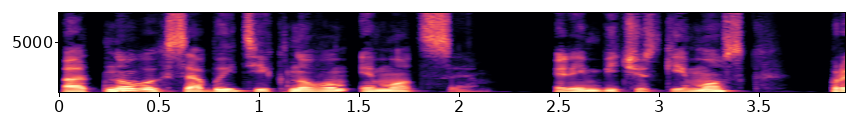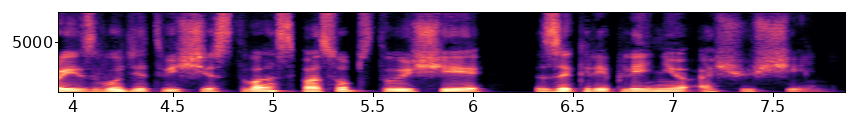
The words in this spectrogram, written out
От новых событий к новым эмоциям. Лимбический мозг производит вещества, способствующие закреплению ощущений.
